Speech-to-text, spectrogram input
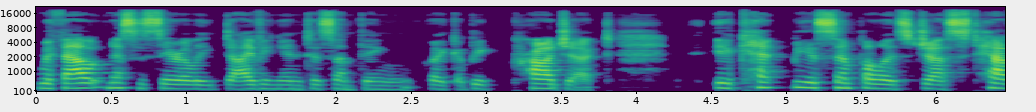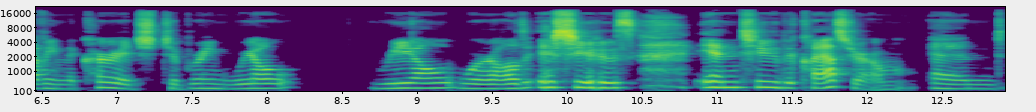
without necessarily diving into something like a big project. It can't be as simple as just having the courage to bring real real world issues into the classroom. And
